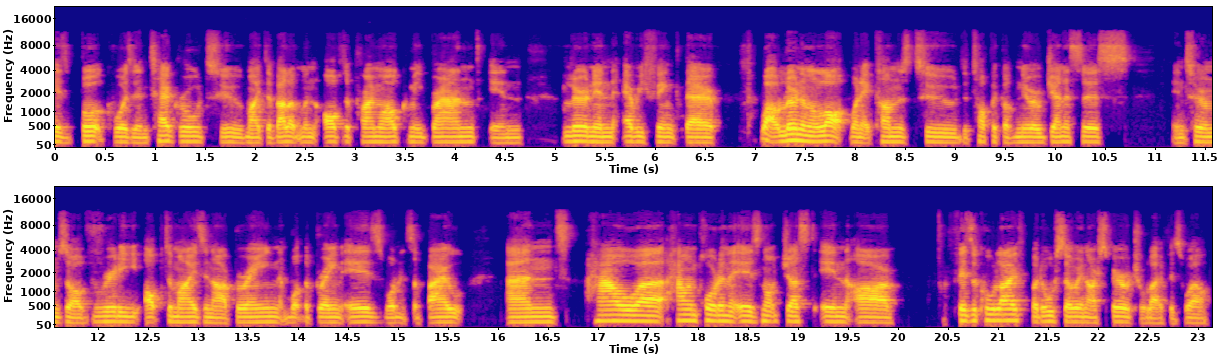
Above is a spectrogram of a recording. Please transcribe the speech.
his book was integral to my development of the Primal Alchemy brand in learning everything there. Well, learning a lot when it comes to the topic of neurogenesis in terms of really optimizing our brain, what the brain is, what it's about, and how uh, how important it is not just in our physical life but also in our spiritual life as well.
